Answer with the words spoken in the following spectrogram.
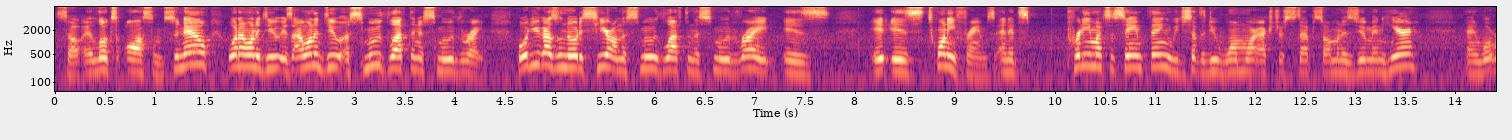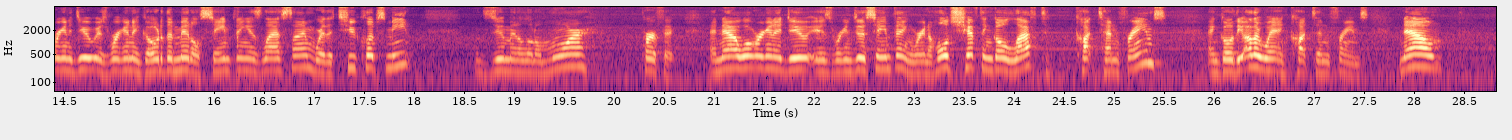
So it looks awesome. So now what I want to do is I want to do a smooth left and a smooth right. But what you guys will notice here on the smooth left and the smooth right is it is 20 frames. And it's pretty much the same thing. We just have to do one more extra step. So I'm going to zoom in here. And what we're going to do is we're going to go to the middle. Same thing as last time where the two clips meet. Let's zoom in a little more. Perfect. And now what we're going to do is we're going to do the same thing. We're going to hold shift and go left cut 10 frames and go the other way and cut 10 frames. Now,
